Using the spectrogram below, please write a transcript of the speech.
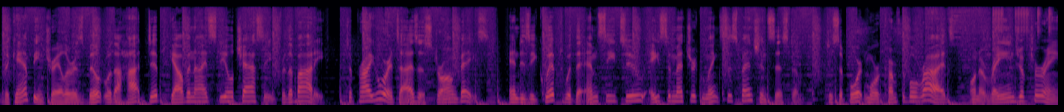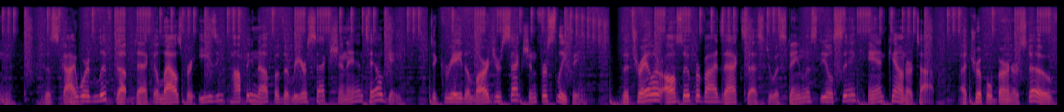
The camping trailer is built with a hot-dipped galvanized steel chassis for the body to prioritize a strong base and is equipped with the MC2 asymmetric link suspension system to support more comfortable rides on a range of terrain. The Skyward lift-up deck allows for easy popping up of the rear section and tailgate to create a larger section for sleeping. The trailer also provides access to a stainless steel sink and countertop, a triple burner stove,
